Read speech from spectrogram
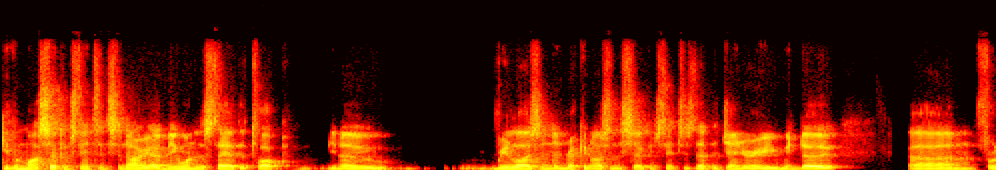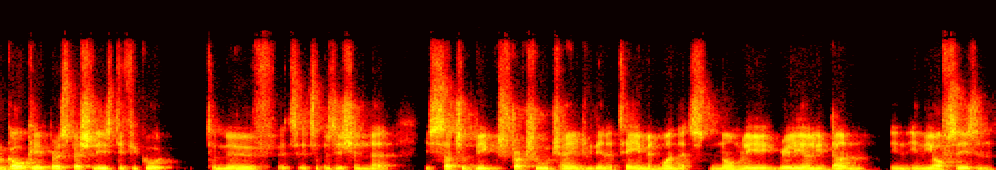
given my circumstance and scenario, me wanting to stay at the top, you know, realizing and recognizing the circumstances that the January window um, for a goalkeeper, especially, is difficult to move. It's it's a position that is such a big structural change within a team and one that's normally really only done in, in the off season.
